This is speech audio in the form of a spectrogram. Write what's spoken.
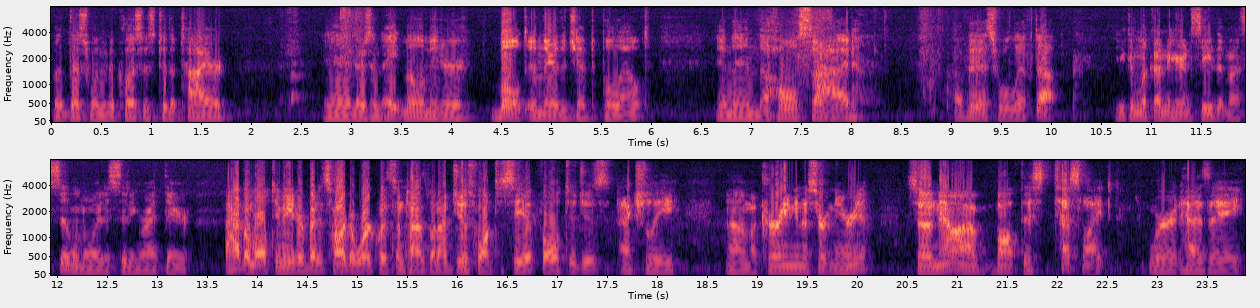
but this one, the closest to the tire. And there's an 8 millimeter bolt in there that you have to pull out. And then the whole side of this will lift up. You can look under here and see that my solenoid is sitting right there. I have a multimeter, but it's hard to work with sometimes when I just want to see if voltage is actually um, occurring in a certain area. So now I've bought this test light where it has a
